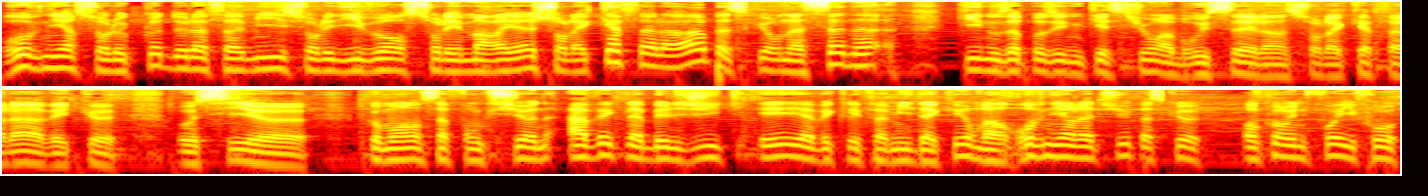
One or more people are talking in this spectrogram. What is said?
revenir sur le code de la famille, sur les divorces, sur les mariages, sur la kafala, parce qu'on a Sana qui nous a posé une question à Bruxelles hein, sur la kafala avec euh, aussi euh, comment ça fonctionne avec la Belgique et avec les familles d'accueil. On va revenir là-dessus parce que, encore une fois, il faut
